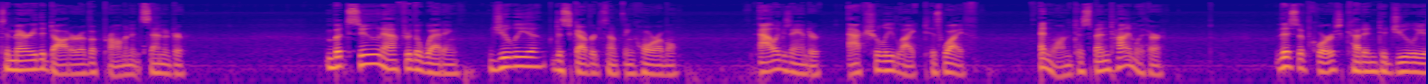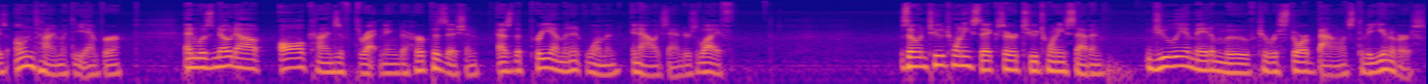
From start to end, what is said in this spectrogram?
to marry the daughter of a prominent senator. But soon after the wedding, Julia discovered something horrible. Alexander actually liked his wife, and wanted to spend time with her. This, of course, cut into Julia's own time with the emperor, and was no doubt all kinds of threatening to her position as the preeminent woman in Alexander's life. So in 226 or 227, Julia made a move to restore balance to the universe.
